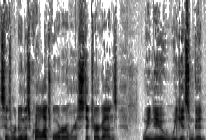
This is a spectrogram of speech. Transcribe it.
since we're doing this chronological order and we're going to stick to our guns, we knew we get some good,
